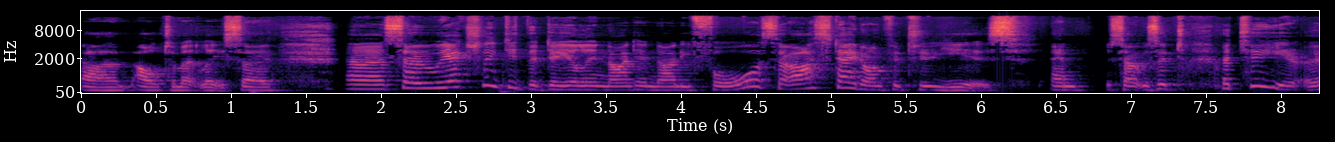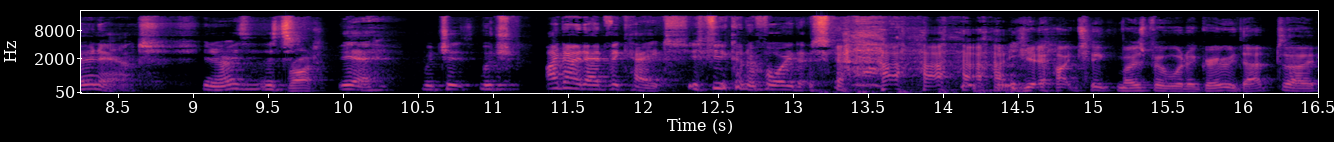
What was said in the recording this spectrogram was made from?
um, ultimately. So, uh, so we actually did the deal in 1994. So I stayed on for two years, and so it was a, t- a two year earnout. You know, it's, right? Yeah, which is which I don't advocate if you can avoid it. yeah, I think most people would agree with that. So,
